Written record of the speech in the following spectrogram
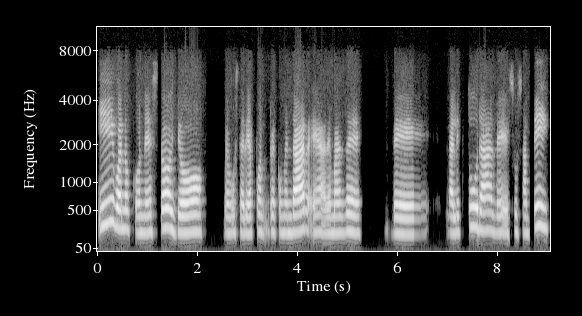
Y bueno, con esto yo me gustaría recomendar, eh, además de, de, la lectura de Susan Pink,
